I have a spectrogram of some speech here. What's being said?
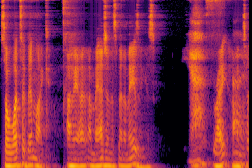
So what's it been like? I mean, I imagine it's been amazing. It's, Yes, right? I mean, t-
